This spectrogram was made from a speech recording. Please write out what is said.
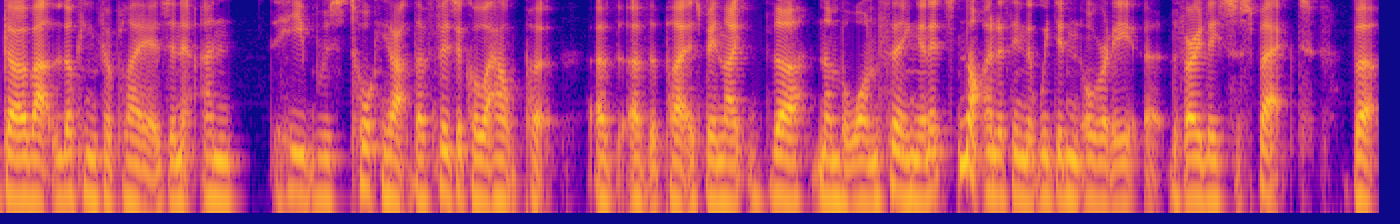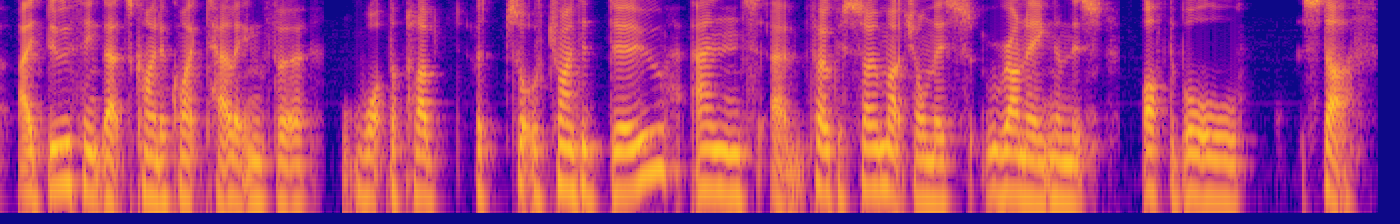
go about looking for players, and and he was talking about the physical output of of the players being like the number one thing, and it's not anything that we didn't already at the very least suspect. But I do think that's kind of quite telling for what the club are sort of trying to do and um, focus so much on this running and this off the ball stuff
